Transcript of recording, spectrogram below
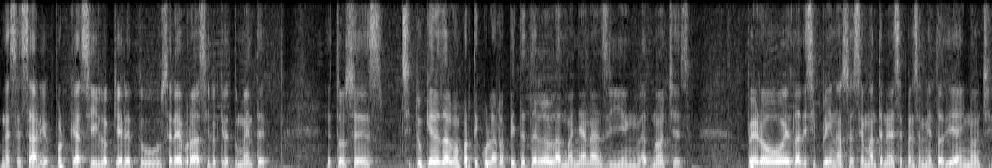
necesario, porque así lo quiere tu cerebro, así lo quiere tu mente. Entonces, si tú quieres algo en particular, repítetelo las mañanas y en las noches. Pero es la disciplina, o sea, se mantener ese pensamiento día y noche.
